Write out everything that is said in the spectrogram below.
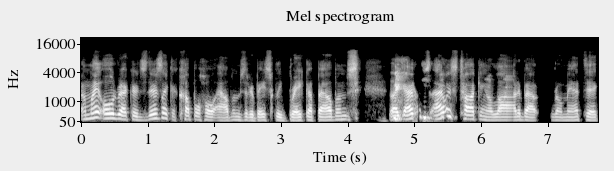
on my old records there's like a couple whole albums that are basically breakup albums like i was i was talking a lot about romantic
